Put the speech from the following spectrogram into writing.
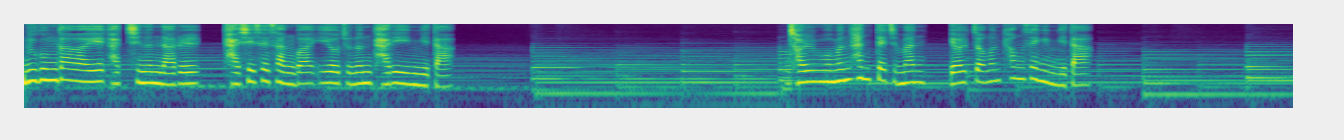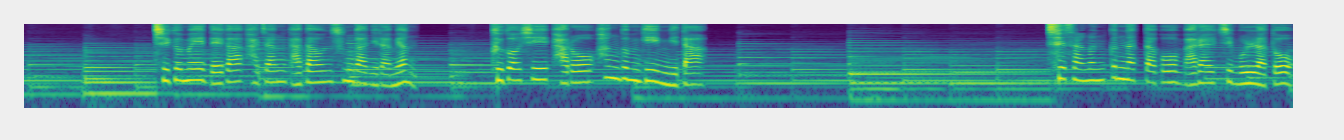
누군가와의 가치는 나를 다시 세상과 이어주는 다리입니다. 젊음은 한때지만 열정은 평생입니다. 지금의 내가 가장 다가온 순간이라면 그것이 바로 황금기입니다. 세상은 끝났다고 말할지 몰라도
